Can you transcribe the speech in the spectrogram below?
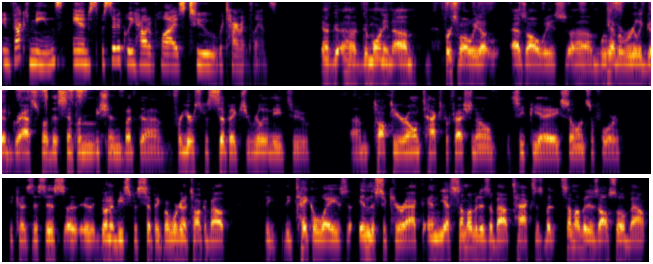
in fact means and specifically how it applies to retirement plans. Yeah, good, uh, good morning. Um, first of all, we, uh, as always, um, we have a really good grasp of this information, but uh, for your specifics, you really need to um, talk to your own tax professional, CPA, so on and so forth, because this is uh, going to be specific. But we're going to talk about the the takeaways in the Secure Act, and yes, some of it is about taxes, but some of it is also about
